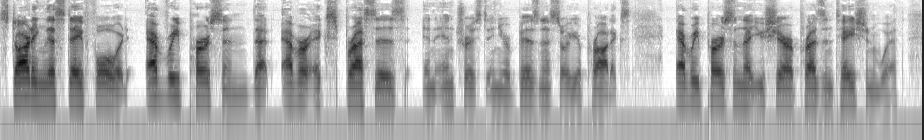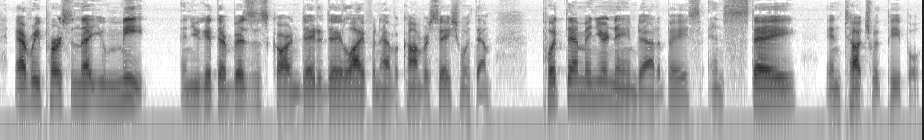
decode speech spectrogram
Starting this day forward, every person that ever expresses an interest in your business or your products, every person that you share a presentation with, every person that you meet and you get their business card in day to day life and have a conversation with them, put them in your name database and stay in touch with people.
